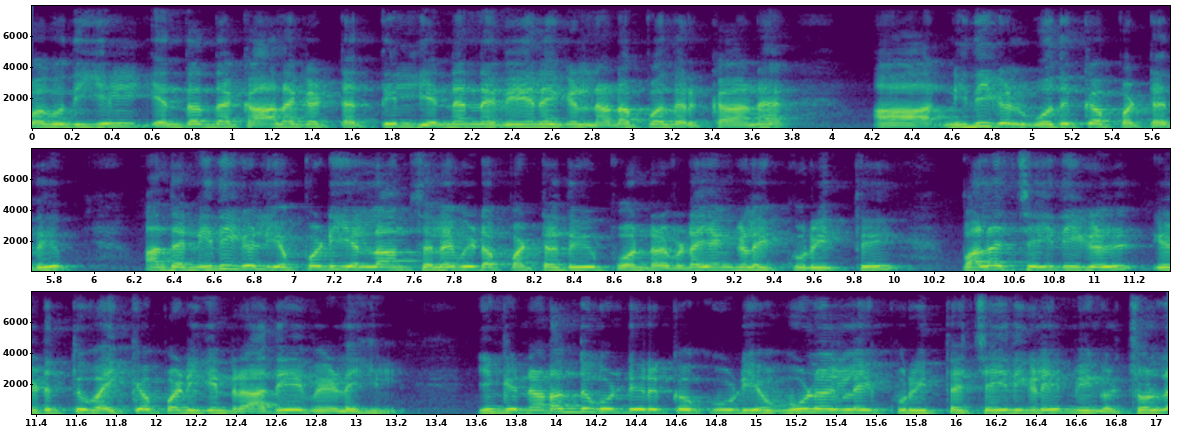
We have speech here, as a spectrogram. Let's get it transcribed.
பகுதியில் எந்தெந்த காலகட்டத்தில் என்னென்ன வேலைகள் நடப்பதற்கான நிதிகள் ஒதுக்கப்பட்டது அந்த நிதிகள் எப்படியெல்லாம் செலவிடப்பட்டது போன்ற விடயங்களை குறித்து பல செய்திகள் எடுத்து வைக்கப்படுகின்ற அதே வேளையில் இங்கு நடந்து கொண்டிருக்கக்கூடிய ஊழல்களை குறித்த செய்திகளை நீங்கள் சொல்ல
